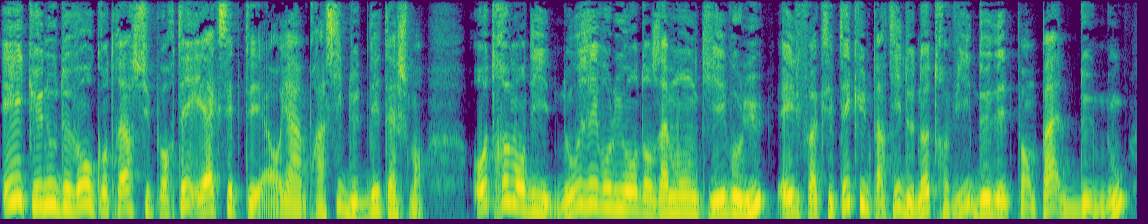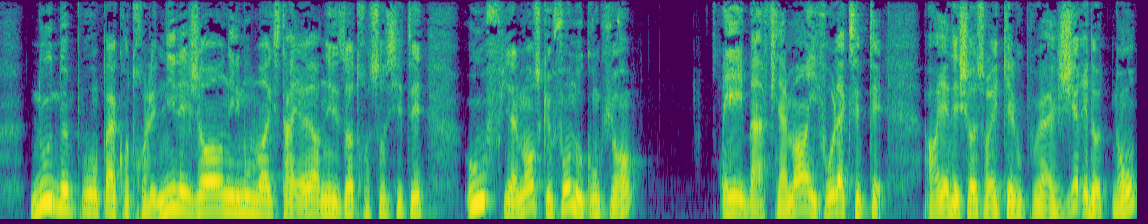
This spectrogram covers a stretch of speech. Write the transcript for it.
et que nous devons au contraire supporter et accepter. Alors il y a un principe de détachement. Autrement dit, nous évoluons dans un monde qui évolue et il faut accepter qu'une partie de notre vie ne dépend pas de nous. Nous ne pouvons pas contrôler ni les gens, ni les mouvements extérieurs, ni les autres sociétés, ou finalement ce que font nos concurrents. Et ben finalement, il faut l'accepter. Alors il y a des choses sur lesquelles vous pouvez agir et d'autres non.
